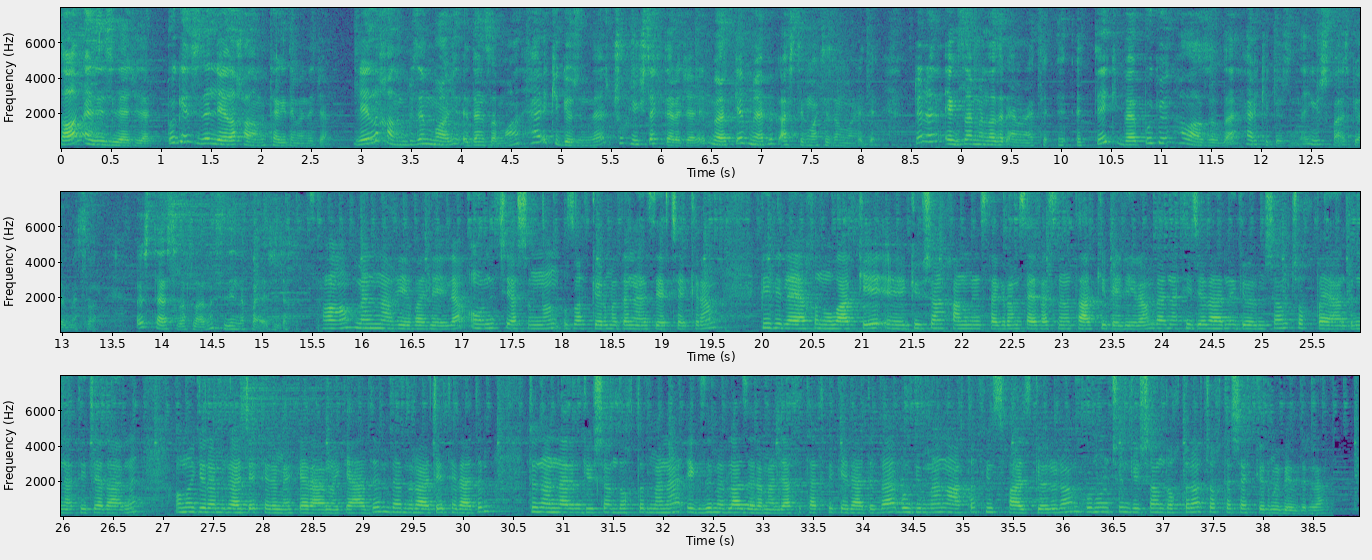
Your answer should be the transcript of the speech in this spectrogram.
Salam əziz izləyicilər. Bu gün sizə Leyla xanımı təqdim edəcəm. Leyla xanım bizə müraciət edən zaman hər iki gözündə çox yüksək dərəcəli mürəkkəb müəbbik astigmatizm var idi. Dünən ekzamen lazer əməliyyatı etdik və bu gün hal-hazırda hər iki gözündə 100% görməsi var. Öz təəssüratlarını sizinlə paylaşacaq. Salam, mən Nağiyeva Leyla. 13 yaşımdan uzaq görmədən əziyyət çəkirəm. Bir ilə yaxın olar ki, e, Gülşən xanımın Instagram səhifəsini takib edirəm və nəticələrini görmüşəm. Çox bəyəndim nəticələrini. Ona görə müraciət etmək qərarına gəldim və müraciət elədim. Dünənlərim Gülşən doktor mənə ekzem lazer əməliyyatı tətbiq elədi və bu gün mən artıq 100% görürəm. Bunun üçün Gülşən doktora çox təşəkkürümü bildirirəm.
